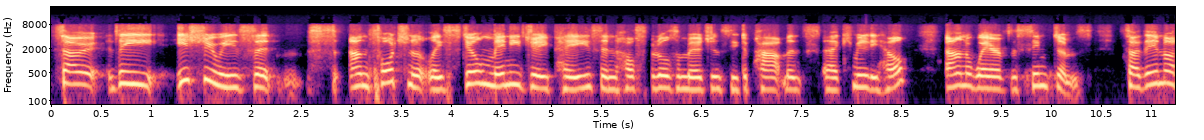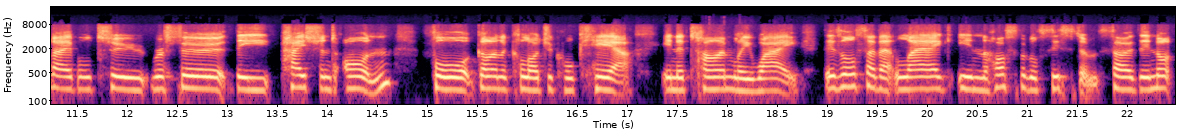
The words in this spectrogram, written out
So the issue is that unfortunately, still many GPs and hospitals, emergency departments, uh, community health aren't aware of the symptoms. So they're not able to refer the patient on for gynecological care in a timely way. There's also that lag in the hospital system. So they're not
